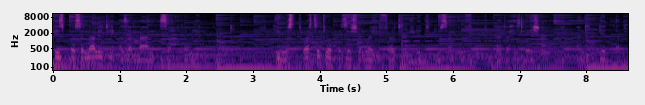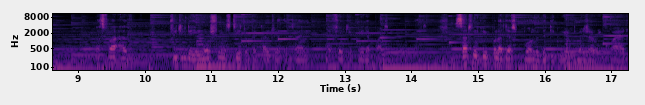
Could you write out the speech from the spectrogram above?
his personality as a man is something I really look to. He was thrust into a position where he felt he needed to do something for to better his nation, and he did that. As far as treating the emotional state of the country at the time, I think he played a part in doing that. Certain people are just born with the degree of measure required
